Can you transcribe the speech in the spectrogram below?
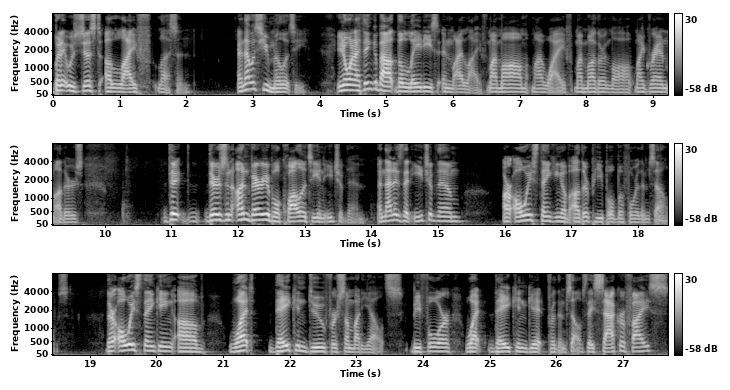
but it was just a life lesson. And that was humility. You know, when I think about the ladies in my life, my mom, my wife, my mother in law, my grandmothers, there's an unvariable quality in each of them. And that is that each of them are always thinking of other people before themselves. They're always thinking of what they can do for somebody else before what they can get for themselves. They sacrifice,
